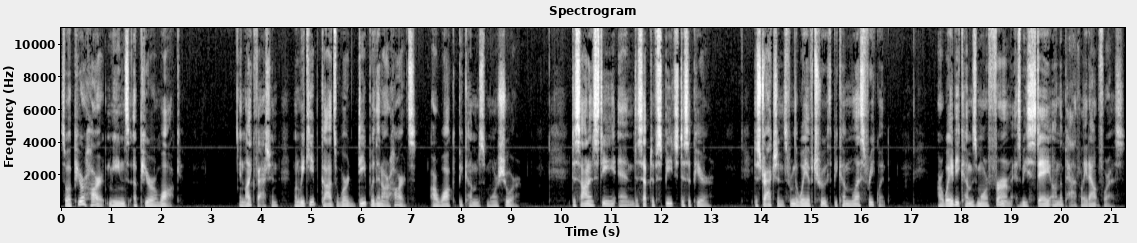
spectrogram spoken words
So, a pure heart means a pure walk. In like fashion, when we keep God's word deep within our hearts, our walk becomes more sure. Dishonesty and deceptive speech disappear. Distractions from the way of truth become less frequent. Our way becomes more firm as we stay on the path laid out for us.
